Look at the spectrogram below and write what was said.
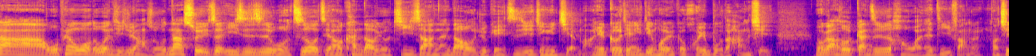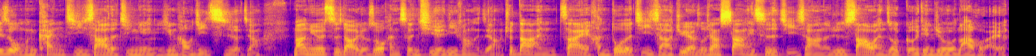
那我朋友问我的问题就想说，那所以这意思是我之后只要看到有急杀，难道我就可以直接进去捡吗？因为隔天一定会有一个回补的行情。我跟他说，干，这就是好玩的地方了啊！其实我们看急杀的经验已经好几次了，这样，那你会知道，有时候很神奇的地方是这样。就当然，在很多的急杀，举例来说，像上一次的急杀呢，就是杀完之后隔天就拉回来了。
